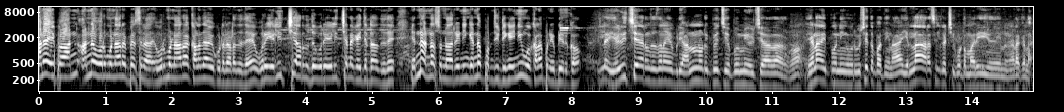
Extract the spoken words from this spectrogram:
அண்ணா இப்போ அண்ண அண்ணன் ஒரு மணி நேரம் பேசினார் ஒரு மணி நேரம் கலந்தாய்வு கூட்டம் நடந்தது. ஒரு எழுச்சியாக இருந்தது ஒரு எழுச்சியான கைத்தட்டாக இருந்தது. என்ன அண்ணன் சொன்னார்? நீங்கள் என்ன புரிஞ்சுக்கிட்டீங்க? இனி உங்கள் கலப்பணி எப்படி இருக்கும்? இல்லை எழுச்சியாக இருந்ததுன்னா இப்படி அண்ணனோட பேச்சு எப்பவுமே எழுச்சியாக தான் இருக்கும். ஏன்னா இப்போ நீங்கள் ஒரு விஷயத்தை பார்த்தீங்கன்னா எல்லா அரசியல் கட்சி கூட்டம் மாதிரி நடக்கலை.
